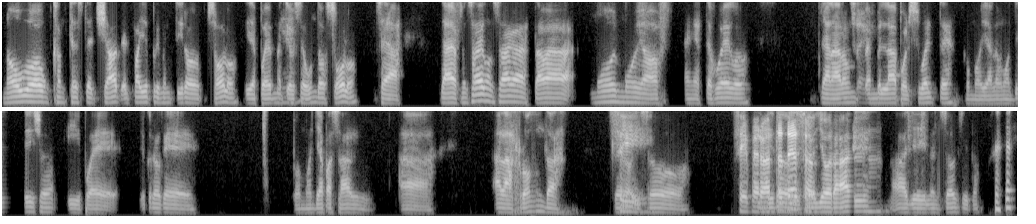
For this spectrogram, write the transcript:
no hubo un contested shot, él falló el primer tiro solo y después metió el segundo solo. O sea, la defensa de Gonzaga estaba muy, muy off en este juego. Ganaron en verdad por suerte, como ya lo hemos dicho, y pues yo creo que podemos ya pasar a, a la ronda que sí. hizo. Sí, pero antes de eso. llorar a Jalen Sox y todo.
